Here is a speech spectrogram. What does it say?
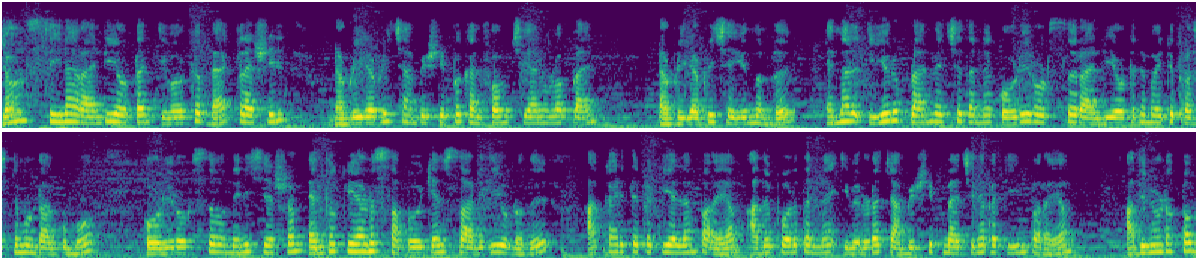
ജോൺ സീന റാൻഡി ഓട്ടൻ ഇവർക്ക് ബാക്ക് ക്ലാഷിൽ ഡബ്ല്യു ഡബ്ല്യു ചാമ്പ്യൻഷിപ്പ് കൺഫേം ചെയ്യാനുള്ള പ്ലാൻ ഡബ്ല്യു ഡബ്ല്യു ചെയ്യുന്നുണ്ട്. എന്നാൽ ഈ ഒരു പ്ലാൻ വെച്ച് തന്നെ കോഡി റോഡ്സ് റാൻഡി ഓട്ടനുമായിട്ട് പ്രശ്നമുണ്ടാക്കുമ്പോൾ കോഡി റോഡ്സ് വന്നതിന് ശേഷം എന്തൊക്കെയാണ് സംഭവിക്കാൻ സാധ്യതയുള്ളത്? അക്കാര്യത്തെ പറ്റിയെല്ലാം പറയാം. അതുപോലെ തന്നെ ഇവരുടെ ചാമ്പ്യൻഷിപ്പ് മാച്ചിനെ പറ്റിയും പറയാം. അതിനോടൊപ്പം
